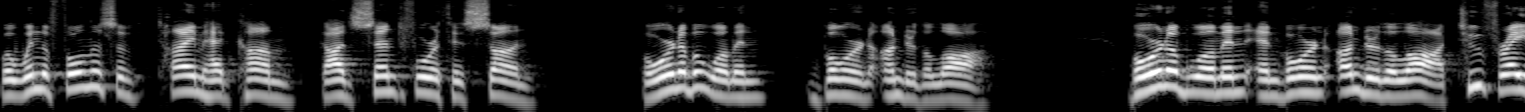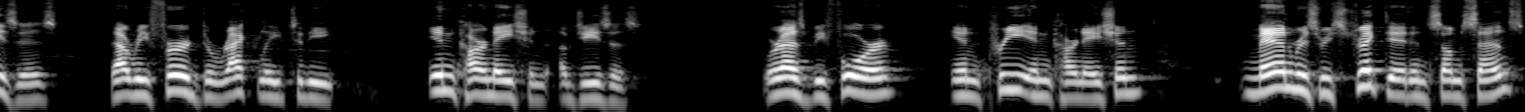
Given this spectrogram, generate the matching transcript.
But when the fullness of time had come, God sent forth his Son, born of a woman, born under the law. Born of woman and born under the law, two phrases that refer directly to the incarnation of Jesus. Whereas before, in pre incarnation, man was restricted in some sense.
